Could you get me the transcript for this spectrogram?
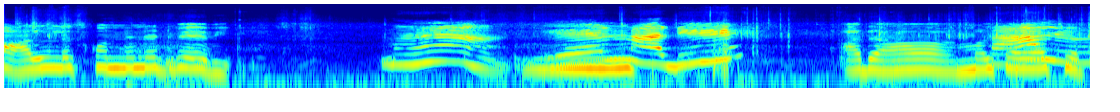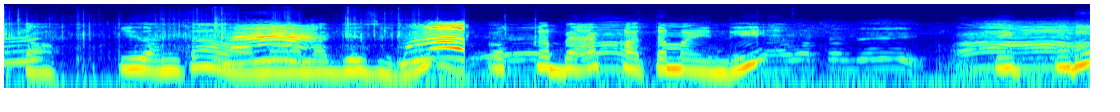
పాలు వేసుకొని తినేటివే అవి. అదా? మళ్ళీ తర్వాత చెప్తా. ఇదంతా నా లగేజ్ ఇది. ఒక్క బ్యాగ్ ఖతం అయింది ఇప్పుడు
